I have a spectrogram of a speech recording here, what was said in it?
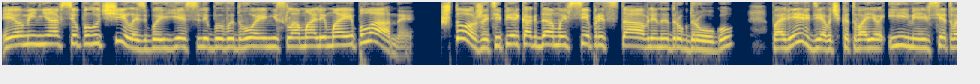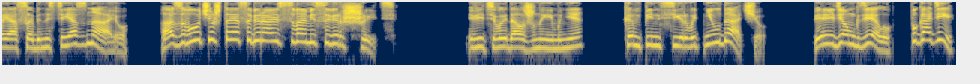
И у меня все получилось бы, если бы вы двое не сломали мои планы. Что же, теперь, когда мы все представлены друг другу, поверь, девочка, твое имя и все твои особенности я знаю. Озвучу, что я собираюсь с вами совершить. Ведь вы должны мне компенсировать неудачу. Перейдем к делу. Погоди!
